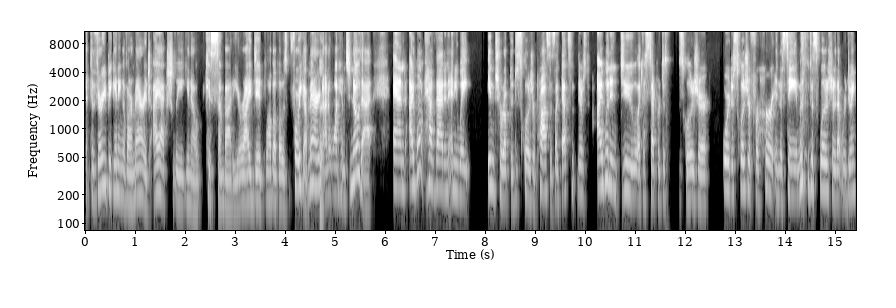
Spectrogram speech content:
at the very beginning of our marriage, I actually, you know, kissed somebody or I did blah, blah, blah. before we got married. I don't want him to know that. And I won't have that in any way interrupt the disclosure process. Like that's there's i wouldn't do like a separate disclosure or disclosure for her in the same disclosure that we're doing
